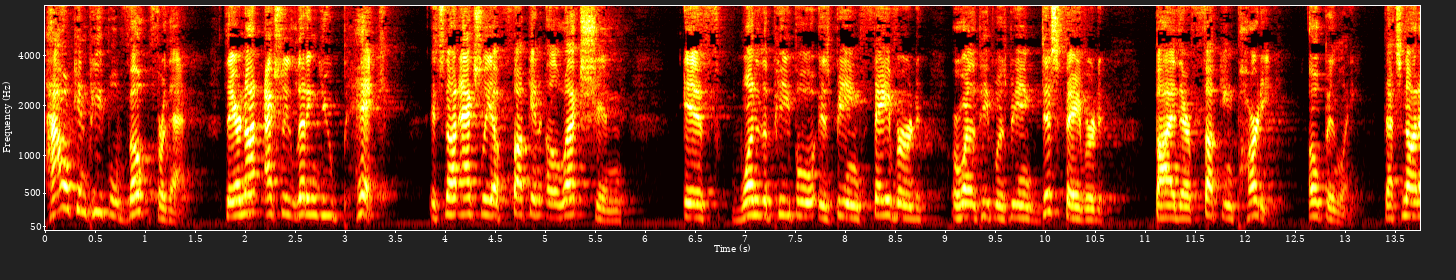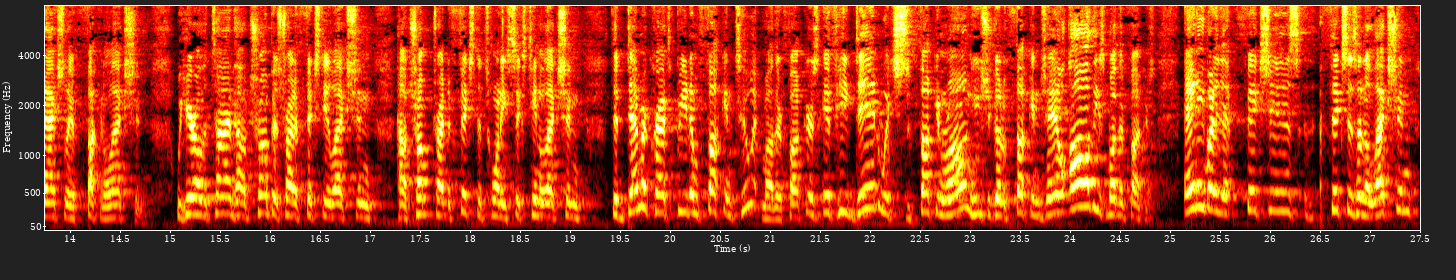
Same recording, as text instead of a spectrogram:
How can people vote for that? They are not actually letting you pick. It's not actually a fucking election if one of the people is being favored or one of the people is being disfavored by their fucking party openly. That's not actually a fucking election. We hear all the time how Trump is trying to fix the election, how Trump tried to fix the 2016 election. The Democrats beat him fucking to it, motherfuckers. If he did, which is fucking wrong, he should go to fucking jail. All these motherfuckers. Anybody that fixes, fixes an election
